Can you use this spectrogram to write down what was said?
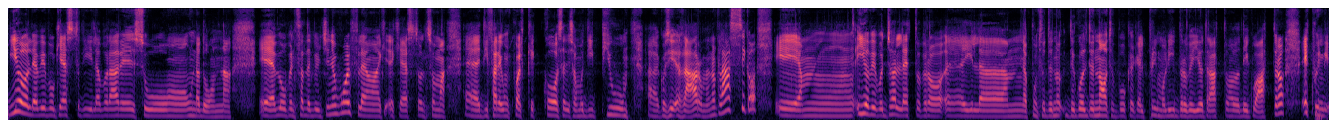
io le avevo chiesto di lavorare su una donna, avevo pensato a Virginia Woolf, le aveva chiesto insomma eh, di fare un qualche cosa diciamo di più eh, così raro, meno classico e um, io avevo già letto però eh, il, um, appunto The, The Golden Notebook che è il primo libro che io tratto dei quattro e quindi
